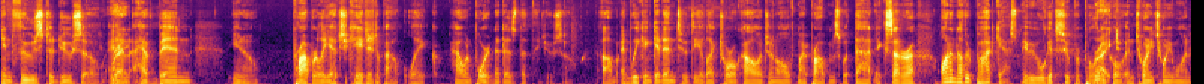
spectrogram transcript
enthused to do so and Right. have been, you know, properly educated about like how important it is that they do so. Um, and we can get into the electoral college and all of my problems with that, etc., on another podcast. Maybe we'll get super political Right. in 2021.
